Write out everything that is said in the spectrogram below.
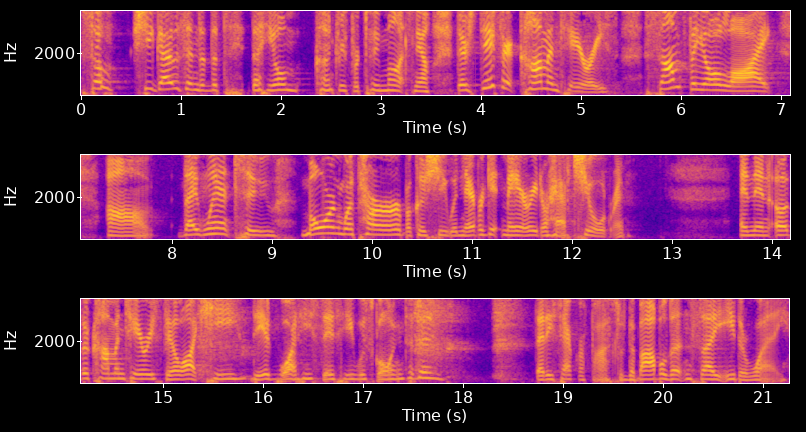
So she goes into the, the hill country for two months. Now, there's different commentaries. Some feel like uh, they went to mourn with her because she would never get married or have children. And then other commentaries feel like he did what he said he was going to do that he sacrificed. The Bible doesn't say either way.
